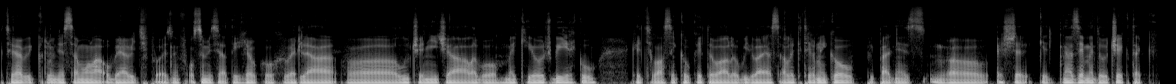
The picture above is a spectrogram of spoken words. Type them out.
ktorá by kľudne sa mohla objaviť povedzme v 80 rokoch vedľa uh, Lučeniča alebo Mekyho Čbírku, keď vlastne koketovali obidvaja s elektronikou, prípadne uh, ešte keď nazieme doček, tak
